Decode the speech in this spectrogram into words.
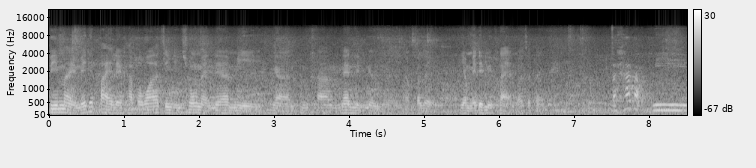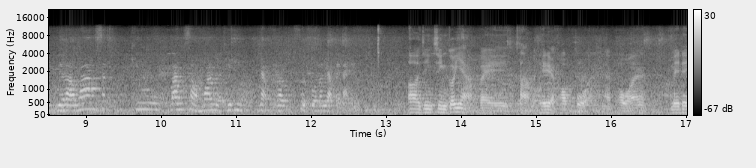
ปีใหม่ไม่ได้ไปเลยครับเพราะว่าจริงๆช่วงนั้นเนี่ยมีงานค่อนข้างแน่นนิดนึงเลยครับก็เลยยังไม่ได้มีแพลนว่าจะไปไหนแต่ถ้าแบบมีเวลาว่างสักคิววันสองวันหรืออาทิตย์หนึ่งอยากเราส่วนตัวเราอยากไปไหน เออจริง ๆ ก็อยากไปต่างประเทศกับครอบครัวนะครับเพราะว่าไม่ได้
